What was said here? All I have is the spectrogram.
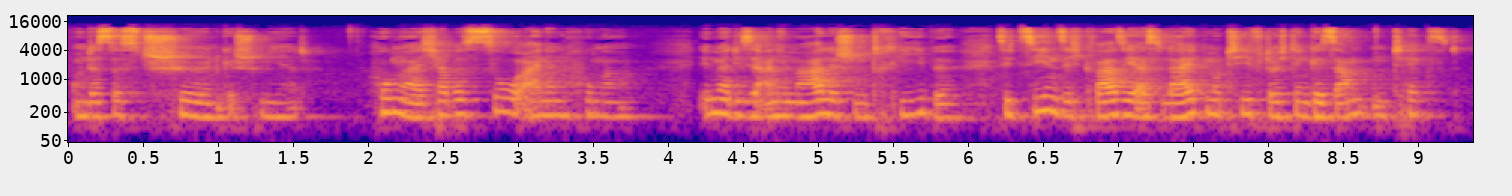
Und es ist schön geschmiert. Hunger, ich habe so einen Hunger. Immer diese animalischen Triebe. Sie ziehen sich quasi als Leitmotiv durch den gesamten Text.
